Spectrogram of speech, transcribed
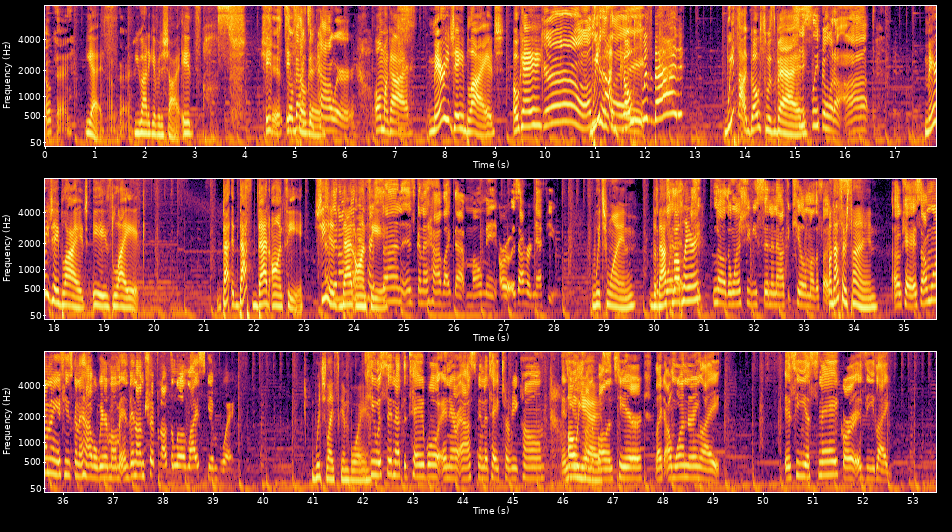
okay. Yes, Okay. you got to give it a shot. It's Shit. It's- so it's back so to good. power, oh my god, Mary J. Blige. Okay, girl. I'm we thought like, Ghost was bad. We thought Ghost was bad. She's sleeping with a op. Mary J. Blige is like that. That's that auntie. She And is that auntie. Her son is gonna have like that moment, or is that her nephew? Which one? The, boy basketball player? she- no, the one she be sending out to kill motherfuckers. oh, that's her son. Okay, so I'm wondering if he's gonna have a weird moment, and then I'm tripping off the little light skinned boy. Which light skinned boy? He was sitting at the table and they were asking to take Tariq home, and he Oh, was trying to volunteer. Like I'm wondering, like, is he a snake or is he like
